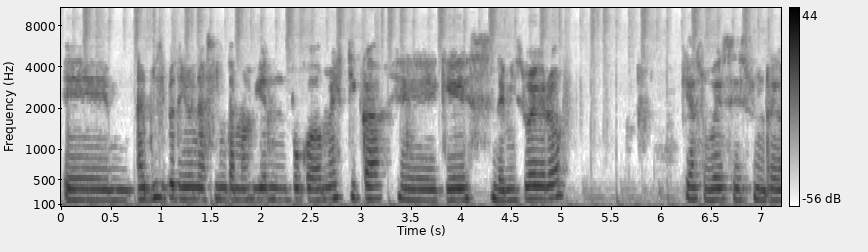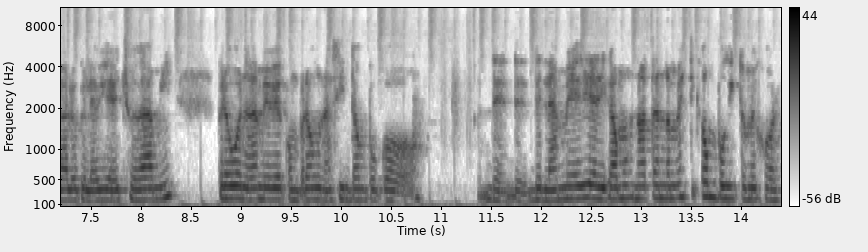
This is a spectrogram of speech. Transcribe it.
Eh, al principio tenía una cinta más bien un poco doméstica, eh, que es de mi suegro, que a su vez es un regalo que le había hecho Dami, pero bueno, Dami había comprado una cinta un poco de, de la media, digamos, no tan doméstica, un poquito mejor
